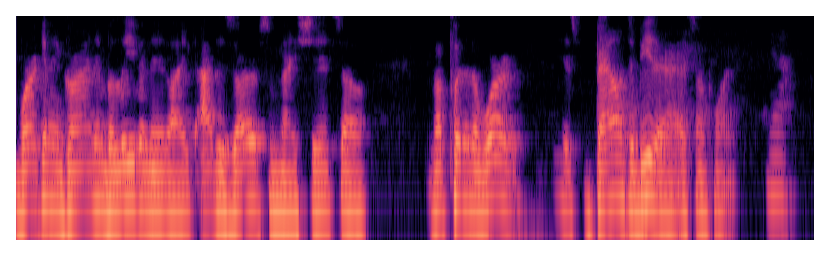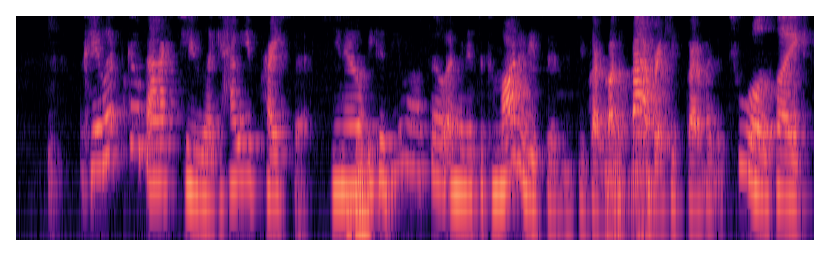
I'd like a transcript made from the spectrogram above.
Working and grinding, believing that like I deserve some nice shit. So if I put in the work, it's bound to be there at some point. Yeah. Okay, let's go back to like how you price this, you know, Okay. because you also, I mean, it's a commodities business. You've got to buy the fabric, you've got to buy the tools. Like,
